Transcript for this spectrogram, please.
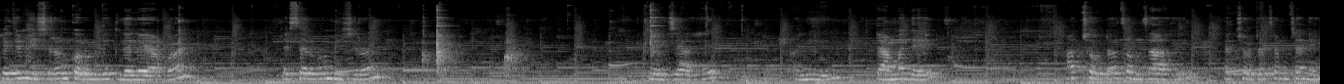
हे जे मिश्रण करून घेतलेलं आहे आपण ते सर्व मिश्रण घ्यायचे आहे. आणि त्यामध्ये हा छोटा चमचा आहे. त्या छोट्या चमच्याने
